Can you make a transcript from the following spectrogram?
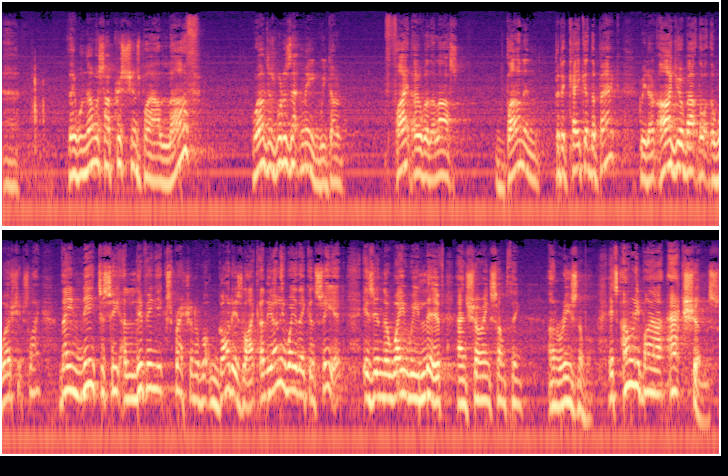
Uh, they will know us are Christians by our love. Well, does, what does that mean? We don't fight over the last bun and bit of cake at the back. We don't argue about what the worship's like. They need to see a living expression of what God is like. And the only way they can see it is in the way we live and showing something unreasonable. It's only by our actions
